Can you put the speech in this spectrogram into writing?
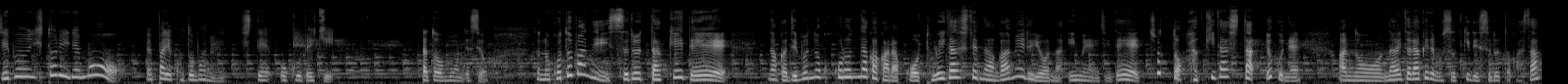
自分一人でもやっぱり言葉にしておくべきだと思うんですよ。その言葉にするだけでなんか自分の心の中からこう取り出して眺めるようなイメージでちょっと吐き出したよくねあの泣いただけでもすっきりするとかさ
